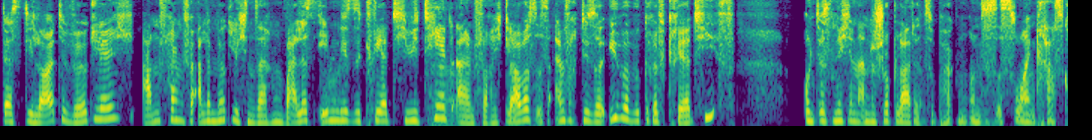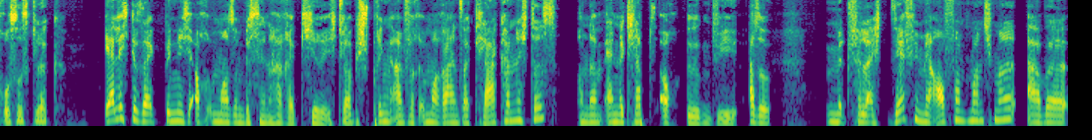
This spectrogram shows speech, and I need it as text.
dass die Leute wirklich anfragen für alle möglichen Sachen, weil es eben diese Kreativität einfach, ich glaube, es ist einfach dieser Überbegriff kreativ und es nicht in eine Schublade zu packen. Und es ist so ein krass großes Glück. Ehrlich gesagt bin ich auch immer so ein bisschen Harakiri. Ich glaube, ich springe einfach immer rein, sag klar kann ich das. Und am Ende klappt's auch irgendwie. Also mit vielleicht sehr viel mehr Aufwand manchmal, aber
